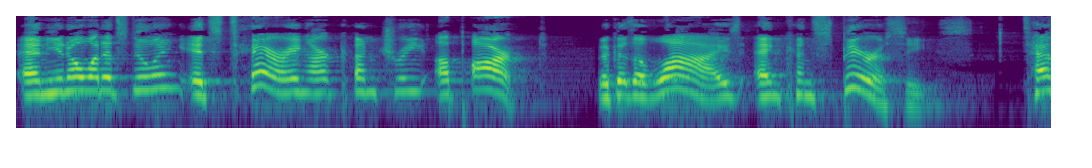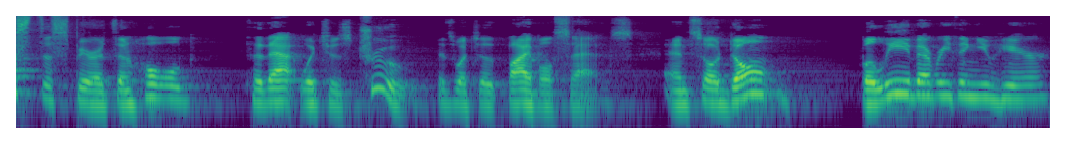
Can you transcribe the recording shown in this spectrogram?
And you know what it's doing? It's tearing our country apart because of lies and conspiracies. Test the spirits and hold to that which is true, is what the Bible says. And so don't believe everything you hear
